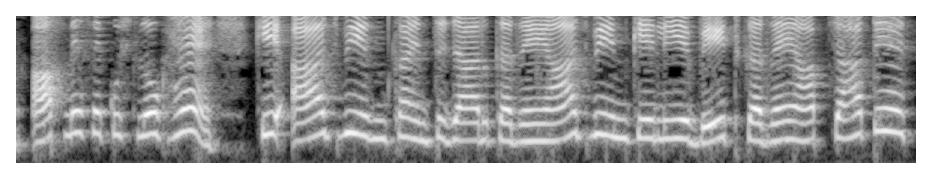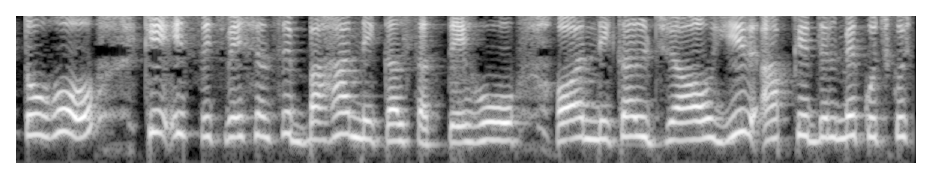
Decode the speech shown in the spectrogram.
आप में से कुछ लोग हैं कि आज भी इनका इंतज़ार कर रहे हैं, आज भी इनके लिए वेट कर रहे हैं। आप चाहते हैं तो हो कि इस सिचुएशन से बाहर निकल सकते हो और निकल जाओ। ये आपके दिल में कुछ कुछ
